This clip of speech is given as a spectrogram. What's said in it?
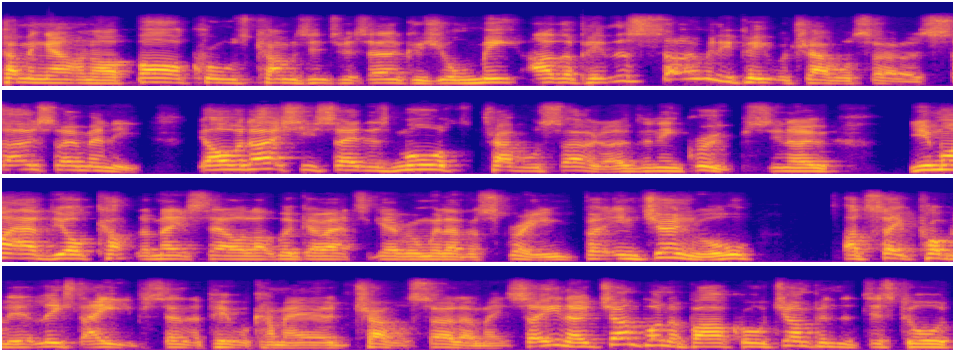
Coming out on our bar crawls comes into its own because you'll meet other people. There's so many people travel solo, so so many. I would actually say there's more travel solo than in groups. You know, you might have the odd couple of mates say, "Oh, like we'll go out together and we'll have a scream," but in general, I'd say probably at least 80% of the people come out and travel solo, mate. So, you know, jump on a bar call, jump in the Discord,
